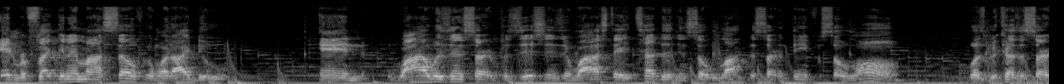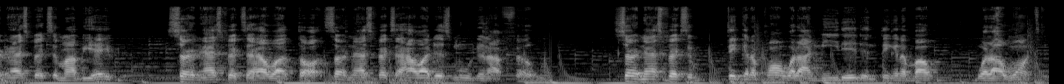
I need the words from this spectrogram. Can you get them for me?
and reflecting in myself and what I do and why I was in certain positions and why I stayed tethered and so locked to certain things for so long was because of certain aspects of my behavior, certain aspects of how I thought, certain aspects of how I just moved and I felt, certain aspects of thinking upon what I needed and thinking about what I wanted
